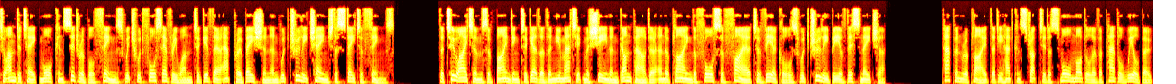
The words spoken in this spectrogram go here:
to undertake more considerable things which would force everyone to give their approbation and would truly change the state of things. The two items of binding together the pneumatic machine and gunpowder and applying the force of fire to vehicles would truly be of this nature. Papin replied that he had constructed a small model of a paddle wheelboat,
